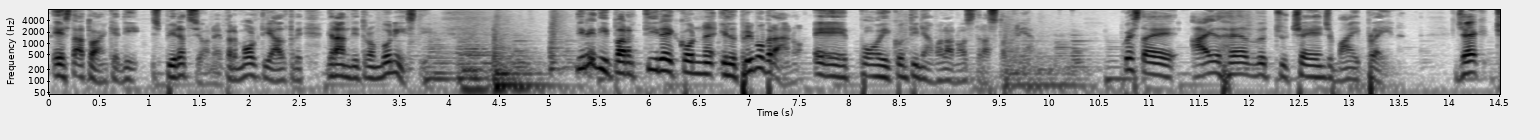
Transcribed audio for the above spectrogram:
È stato anche di ispirazione per molti altri grandi trombonisti. Direi di partire con il primo brano e poi continuiamo la nostra storia. Questa è I'll Have to Change My Plane, Jack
